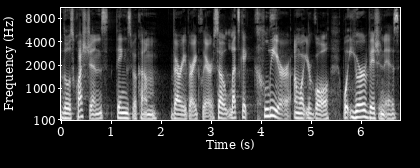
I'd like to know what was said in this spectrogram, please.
those questions, things become very, very clear. So let's get clear on what your goal, what your vision is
